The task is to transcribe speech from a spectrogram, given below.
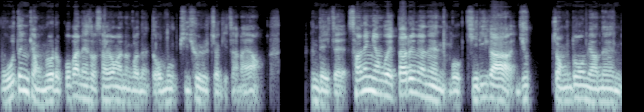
모든 경로를 뽑아내서 사용하는 거는 너무 비효율적이잖아요. 근데 이제 선행 연구에 따르면은 뭐 길이가 6 정도면은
